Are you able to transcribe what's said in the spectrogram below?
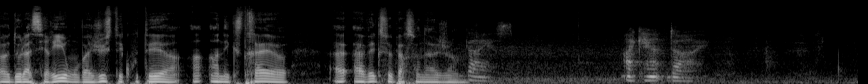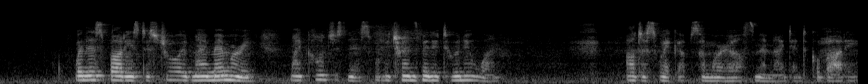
de la série. On va juste écouter un, un extrait avec ce personnage. Gaius, I can't die. When this body is destroyed, my memory my consciousness will be transmitted to a new one. I'll just wake up somewhere else in an identical body.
